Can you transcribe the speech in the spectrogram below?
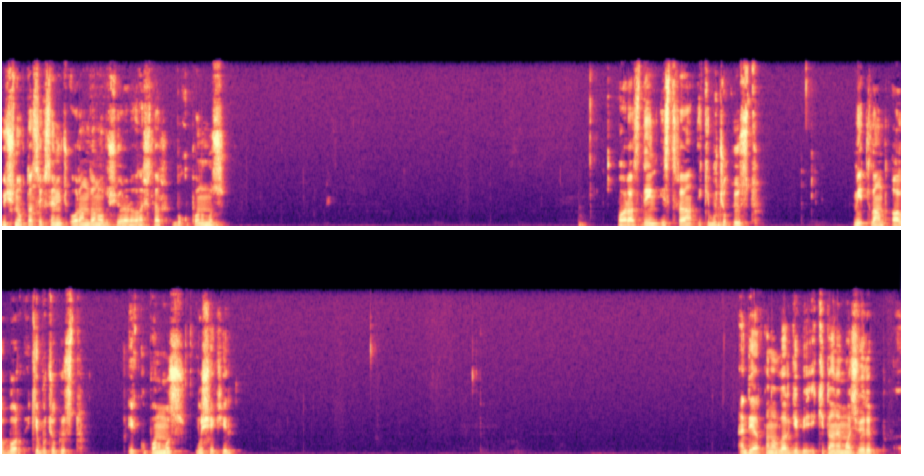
3.83 orandan oluşuyor arkadaşlar. Bu kuponumuz. Varazdin Istra 2.5 üst. Midland Alborg 2.5 üst. İlk kuponumuz bu şekil. Yani diğer kanallar gibi iki tane maç verip e,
